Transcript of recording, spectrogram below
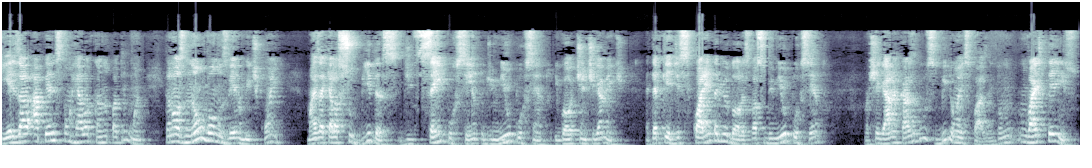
e eles apenas estão realocando o patrimônio. Então nós não vamos ver no Bitcoin mais aquelas subidas de 100%, de 1000%, igual tinha antigamente. Até porque de 40 mil dólares para subir 1000%, vai chegar na casa dos bilhões quase. Então não vai ter isso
